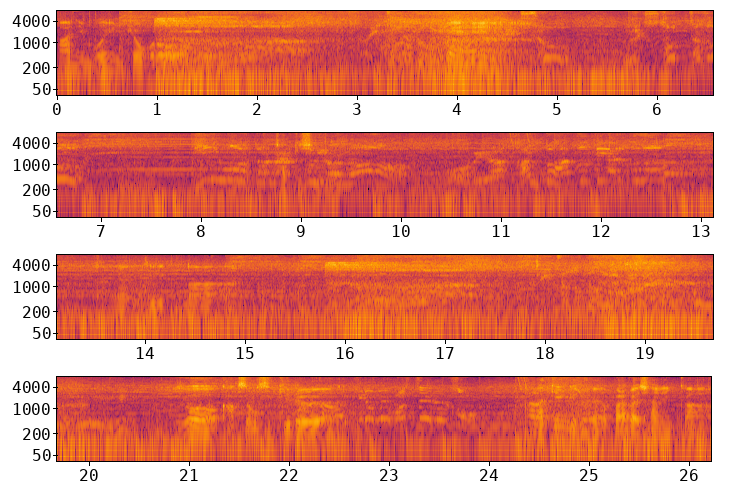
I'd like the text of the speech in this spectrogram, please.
많이 모인 쪽으로. 뱅 잡기 쉽네. 이제 있구나. 이거 각성 스킬은 안 아끼는 게 좋아요. 빨리빨리 하니까.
